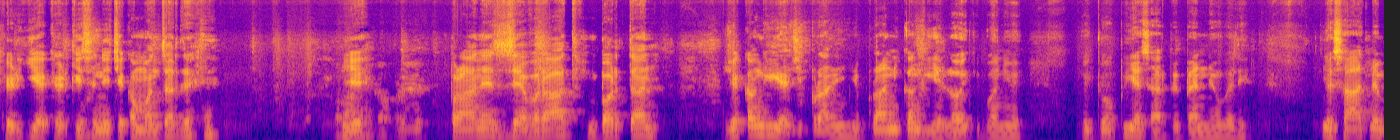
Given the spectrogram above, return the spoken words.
खिड़की है, खिड़की से नीचे का मंजर देखें। ये पुराने जेवरात, बर्तन, ये कंघी है जी पुरानी, ये पुरानी कंघी है, लोहे की बनी हुई, ये टोपी है सर पे पहनने वाली। ये साथ में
